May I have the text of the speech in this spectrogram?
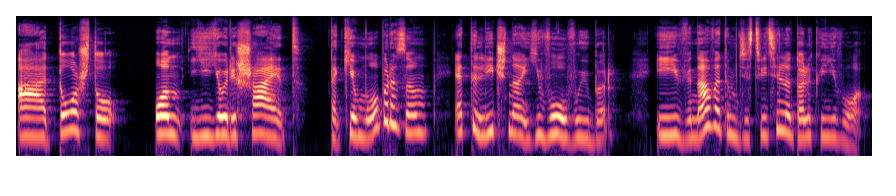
А то, что он ее решает таким образом, это лично его выбор. И вина в этом действительно только его.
